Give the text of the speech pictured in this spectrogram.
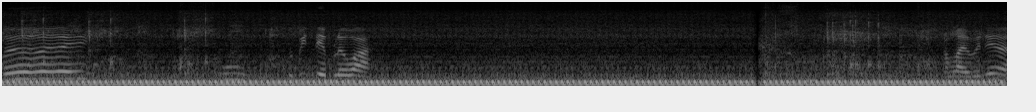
เฮ้ยตัวพี่เต็มเลยว่ะอะไรวะเนี่ย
